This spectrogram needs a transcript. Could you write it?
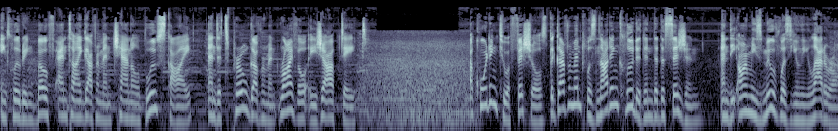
including both anti government channel Blue Sky and its pro government rival Asia Update. According to officials, the government was not included in the decision, and the army's move was unilateral.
